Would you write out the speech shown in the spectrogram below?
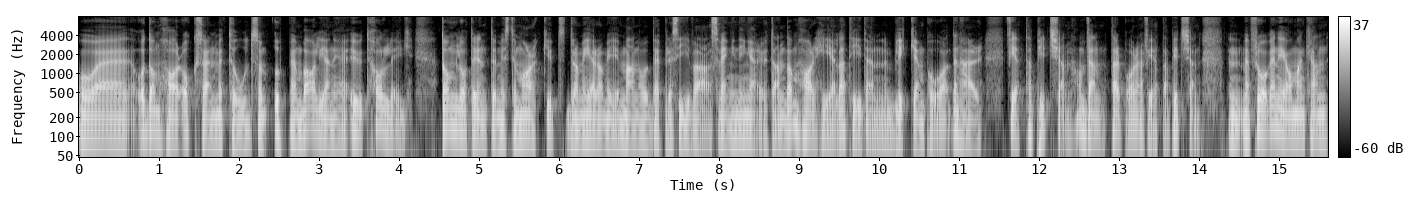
Och, eh, och de har också en metod som uppenbarligen är uthållig. De låter inte Mr Market dra med dem i manodepressiva svängningar utan de har hela tiden blicken på den här feta pitchen och väntar på den feta pitchen. Men, men frågan är om man kan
